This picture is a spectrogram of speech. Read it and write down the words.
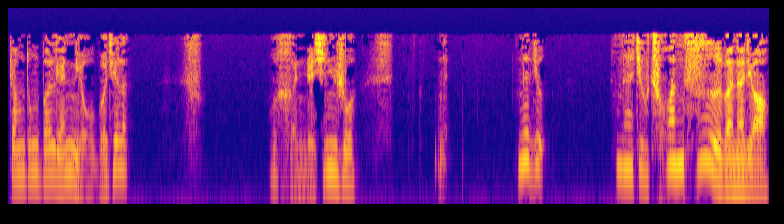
张东把脸扭过去了。我狠着心说：“那那就那就穿刺吧，那就。”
